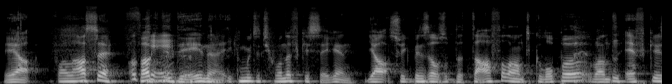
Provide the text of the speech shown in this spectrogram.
Ja, Valasse. Fuck de Denen. Ik moet het gewoon even zeggen. Ja, zo ik ben zelfs op de tafel aan het kloppen, want even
